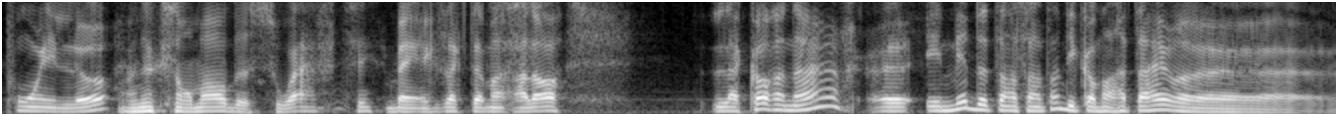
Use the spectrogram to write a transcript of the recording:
point-là. Il y en a qui sont morts de soif, tu sais. Ben exactement. Alors, la coroner euh, émet de temps en temps des commentaires euh,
